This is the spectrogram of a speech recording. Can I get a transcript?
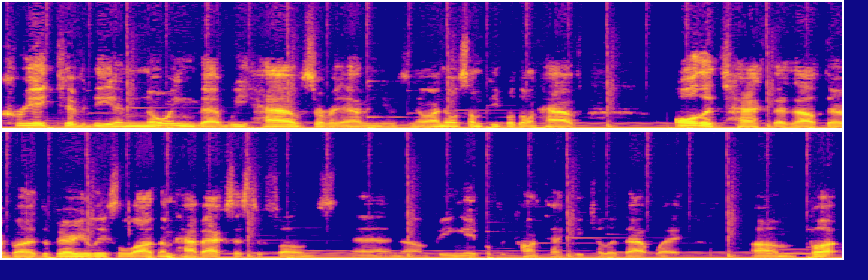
creativity and knowing that we have certain avenues you know? I know some people don't have all the tech that's out there but at the very least a lot of them have access to phones and um, being able to contact each other that way. Um, but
